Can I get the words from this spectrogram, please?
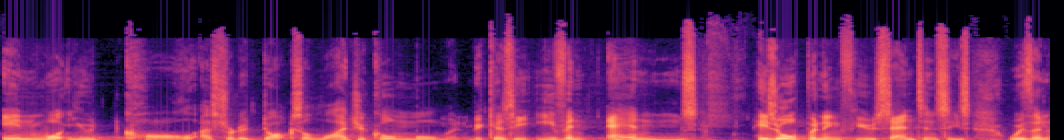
in what you'd call a sort of doxological moment because he even ends his opening few sentences with an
